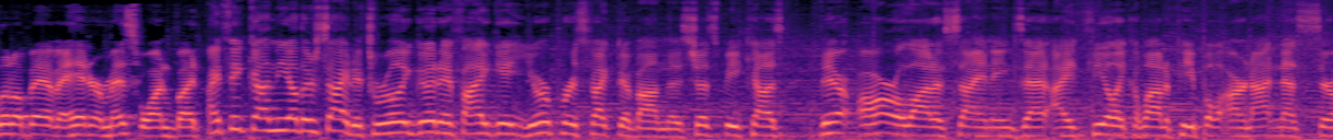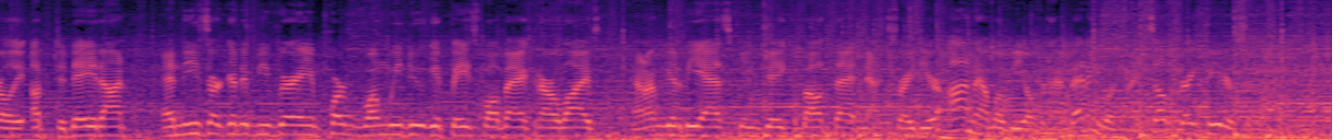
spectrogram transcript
little bit of a hit or miss one, but I think on the other side, it's really good if I get your perspective on this, just because there are a lot of signings that I feel like a lot of people are not necessarily up to date on, and these are going to be very important when we do get baseball back in our lives. And I'm going to be asking Jake about that next, right here on MLB Overtime Betting with myself, Greg Peterson.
